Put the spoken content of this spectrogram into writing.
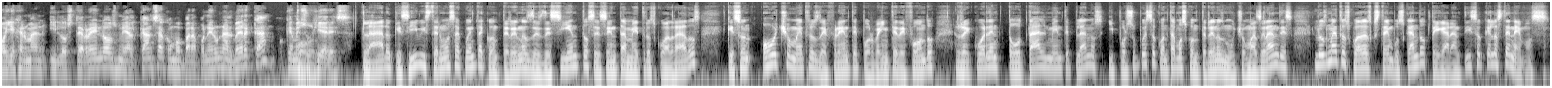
Oye, Germán, ¿y los terrenos me alcanza como para poner una alberca? ¿O qué me sugieres? Claro que sí, Vista Hermosa cuenta con terrenos desde 160 metros cuadrados, que son 8 metros de frente por 20 de fondo. Recuerden, totalmente planos. Y por supuesto, contamos con terrenos mucho más grandes. Los metros cuadrados que estén buscando, te garantizo que los tenemos.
